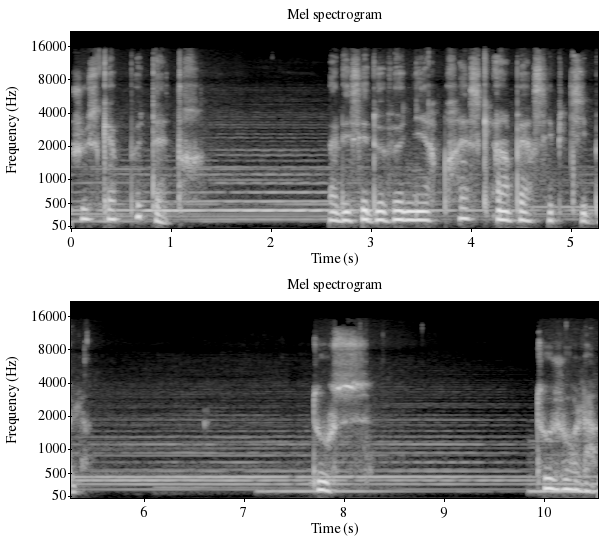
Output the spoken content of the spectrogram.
jusqu'à peut-être la laisser devenir presque imperceptible, douce, toujours là,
